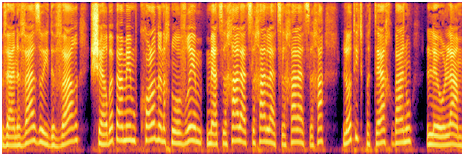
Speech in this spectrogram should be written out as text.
והענווה הזו היא דבר שהרבה פעמים, כל עוד אנחנו עוברים מהצלחה להצלחה להצלחה להצלחה, לא תתפתח בנו לעולם.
